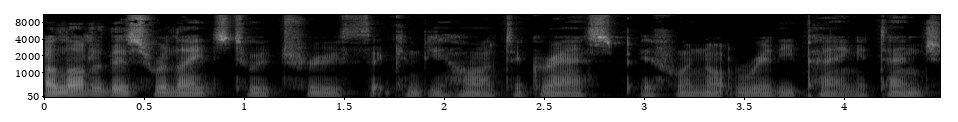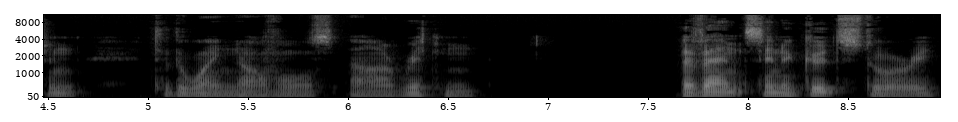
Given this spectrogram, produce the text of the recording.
A lot of this relates to a truth that can be hard to grasp if we're not really paying attention to the way novels are written. Events in a good story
